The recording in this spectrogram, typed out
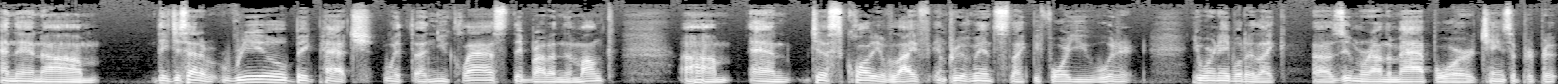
And then, um, they just had a real big patch with a new class. They brought in the monk, um, and just quality of life improvements. Like before, you wouldn't, you weren't able to like uh, zoom around the map or change the per- per-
